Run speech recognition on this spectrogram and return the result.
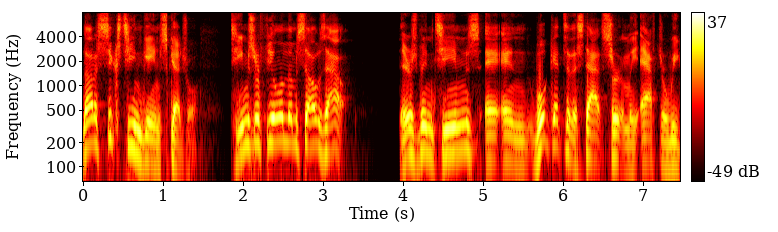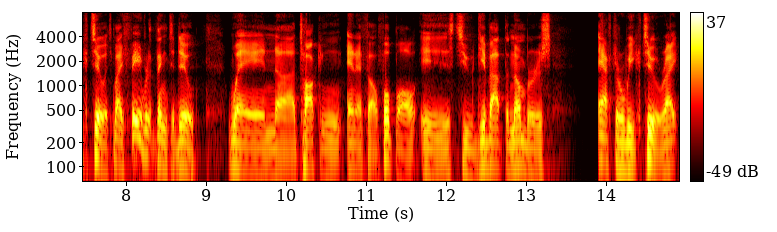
not a 16 game schedule. Teams are feeling themselves out. There's been teams, and we'll get to the stats certainly after week two. It's my favorite thing to do when uh, talking NFL football is to give out the numbers after week two, right?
